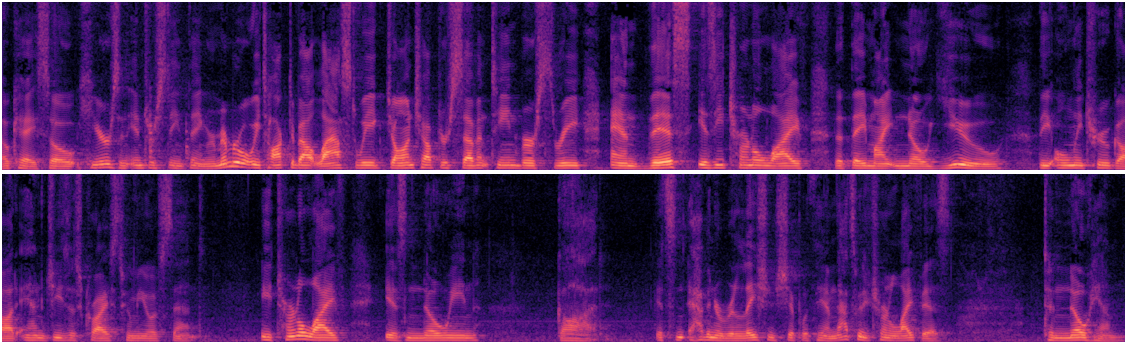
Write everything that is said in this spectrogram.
Okay, so here's an interesting thing. Remember what we talked about last week, John chapter 17, verse 3? And this is eternal life, that they might know you, the only true God, and Jesus Christ, whom you have sent. Eternal life is knowing God, it's having a relationship with Him. That's what eternal life is to know Him.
